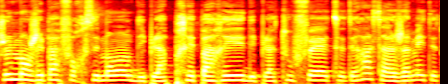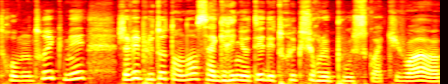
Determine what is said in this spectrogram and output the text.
Je ne mangeais pas forcément des plats préparés, des plats tout faits, etc. Ça a jamais été trop mon truc, mais j'avais plutôt tendance à grignoter des trucs sur le pouce, quoi. Tu vois, euh,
